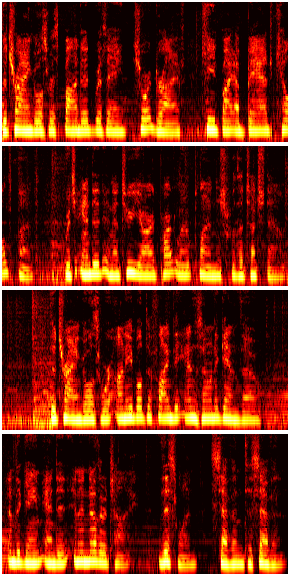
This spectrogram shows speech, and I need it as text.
The Triangles responded with a short drive keyed by a bad Celt punt, which ended in a two-yard Partlow plunge for the touchdown. The Triangles were unable to find the end zone again, though, and the game ended in another tie, this one 7 to 7.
